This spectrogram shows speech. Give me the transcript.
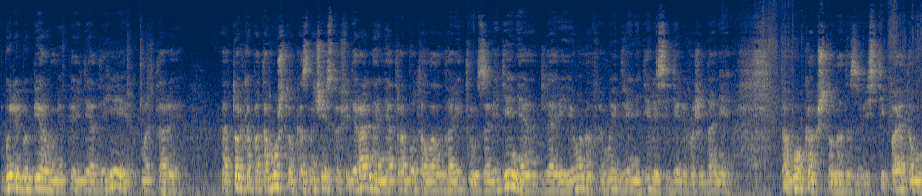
Были бы первыми впереди Адыгеи, мы вторые – только потому, что казначейство федеральное не отработало алгоритм заведения для регионов, и мы две недели сидели в ожидании того, как что надо завести. Поэтому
